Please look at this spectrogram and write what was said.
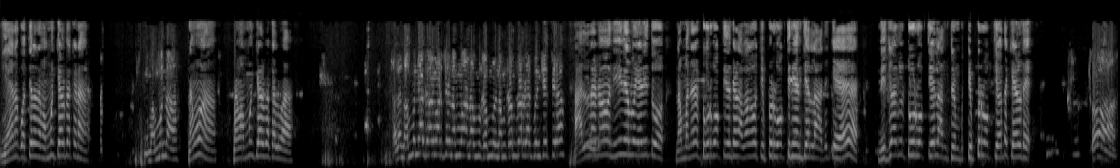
ಏನೋ ಗೊತ್ತಿಲ್ಲ ನಮ್ಮ ಅಮ್ಮನ್ ಕೇಳ್ಬೇಕಣ ನಿಮ್ಮ ಅಮ್ಮನ್ನ? ನಮ್ಮ ನಮ್ಮ ಅಮ್ಮನ್ ಕೇಳ್ಬೇಕಲ್ವಾ? ಅಲ್ಲ ನಮ್ಮನ್ನ ಯಾಕೆ ಹಾಳು ಮಾಡ್ತೀಯ? ನಮ್ಮ ನಮ್ಮ ನಮ್ಮ ನಮ್ಮ ಸಂಸಾರಕ್ಕೆ ಯಾಕೆ ಬೆಂಕಿ ಹಚ್ತೀಯ? ಅಲ್ಲನೋ ನೀನೆಲ್ವಾ ಹೇಳಿದ್ದು. ನಮ್ಮ ಮನೇಲಿ ಟೂರ್ಗ್ ಹೋಗ್ತೀನಿ ಅಂತ ಹೇಳಿ ಅವಾಗ ತಿಪ್ಟೂರ್ಗ್ ಹೋಗ್ತೀನಿ ಅಂತೀಯಲ್ಲ ಅದಕ್ಕೆ ನಿಜವಾಗ್ಲೂ ಟೂರ್ ಹೋಗ್ತೀಯಲ್ಲ ಅಂತ ತಿಪ್ಟೂರ್ ಹೋಗ್ತೀಯ ಅಂತ ಕೇಳ್ದೆ. ಹಾ.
